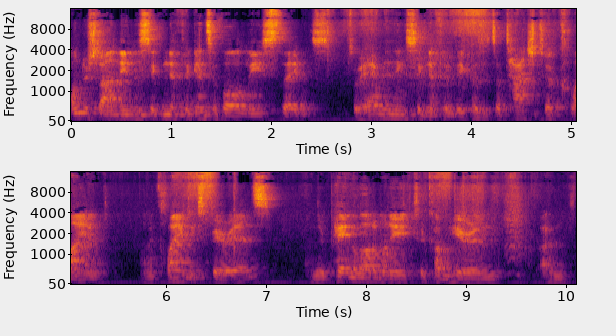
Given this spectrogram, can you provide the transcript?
understanding the significance of all these things. So everything's significant because it's attached to a client and a client experience, and they're paying a lot of money to come here and, and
